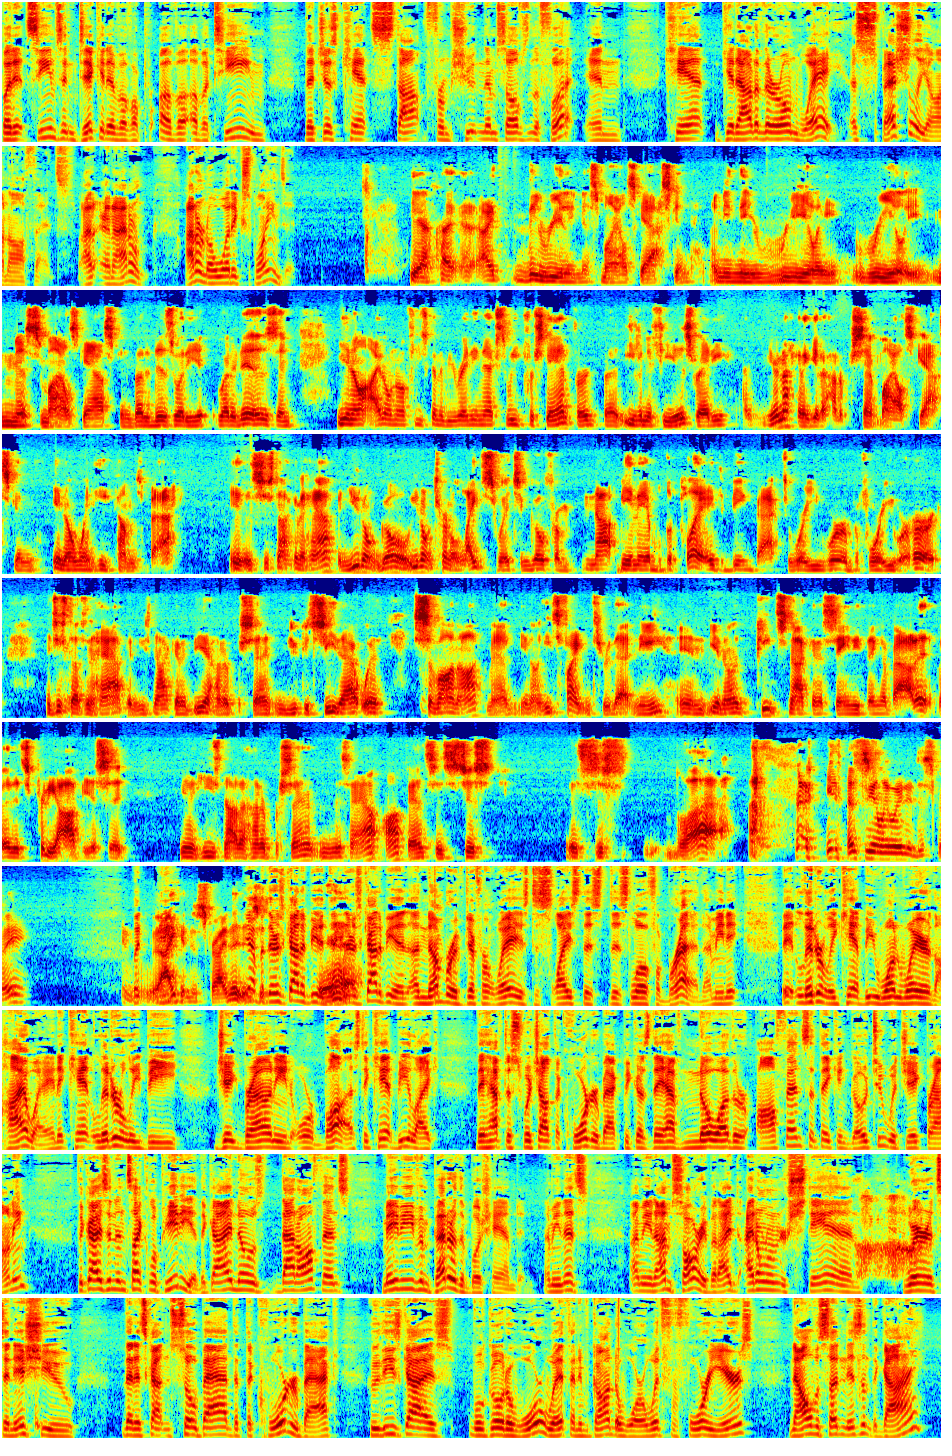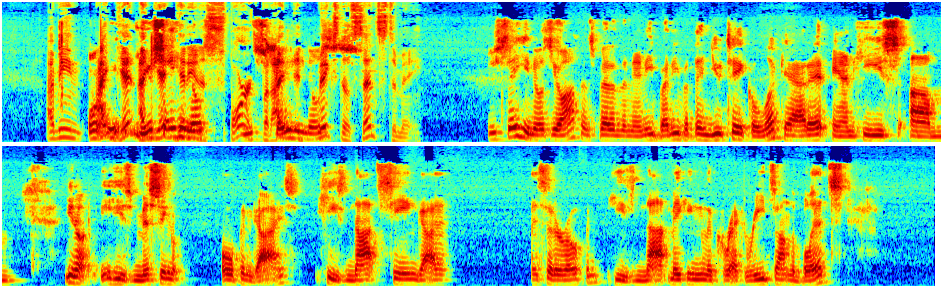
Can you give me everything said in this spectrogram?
but it seems indicative of a of a, of a team that just can't stop from shooting themselves in the foot and can't get out of their own way, especially on offense. I, and I don't I don't know what explains it. Yeah, I, I, they really miss Myles Gaskin. I mean, they really, really miss Myles Gaskin. But it is what he what it is, and you know, I don't know if he's going to be ready next week for Stanford. But even if he is ready, you're not going to get 100 percent Myles Gaskin. You know, when he comes back, it's just not going to happen. You don't go, you don't turn a light switch and go from not being able to play to being back to where you were before you were hurt it just doesn't happen. He's not going to be 100%. And you could see that with Salvon Ahmed. You know, he's fighting through that knee. And, you know, Pete's not going to say anything about it, but it's pretty obvious that, you know, he's not 100%. And this offense is just, it's just blah. I mean, that's the only way to describe but I can describe it. It's yeah, just, but there's got to be a, yeah. there's got to be a, a, number of different ways to slice this this loaf of bread. I mean, it it literally can't be one way or the highway, and it can't literally be Jake Browning or bust. It can't be like they have to switch out the quarterback because they have no other offense that they can go to with Jake Browning. The guy's an encyclopedia. The guy knows that offense maybe even better than Bush Hamdan. I mean, that's I mean, I'm sorry, but I I don't understand where it's an issue that it's gotten so bad that the quarterback who these guys will go to war with and have gone to war with for 4 years now all of a sudden isn't the guy? I mean, well, I get I get getting knows, a spark, but I, it knows, makes no sense to me. You say he knows the offense better than anybody, but then you take a look at it, and he's, um, you know, he's missing open guys. He's not seeing guys that are open. He's not making the correct reads on the blitz.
